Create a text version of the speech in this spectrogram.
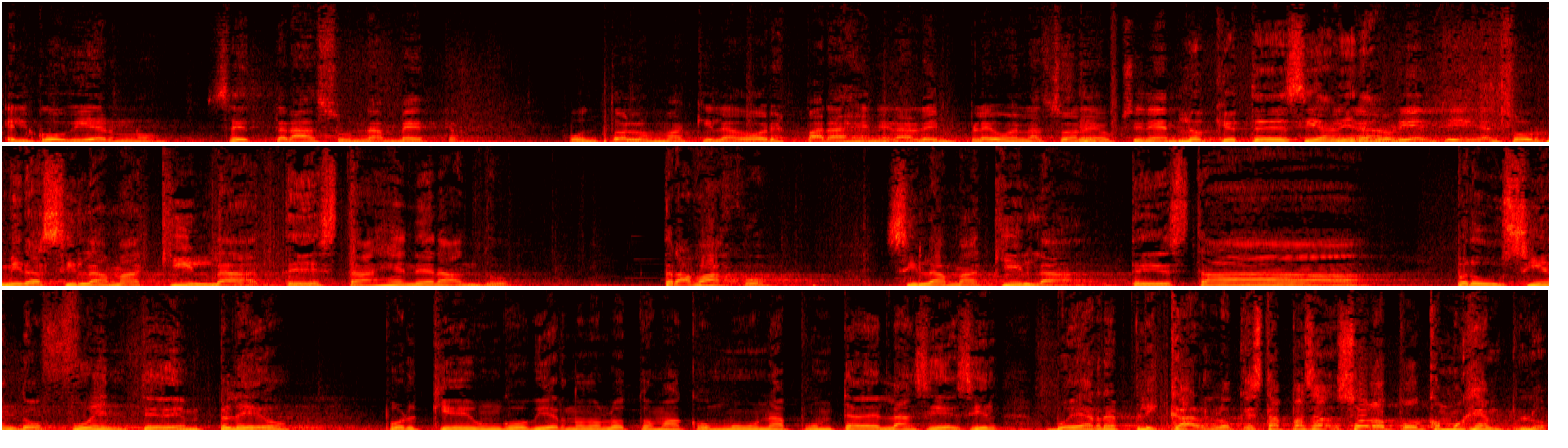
el gobierno se traza una meta junto a los maquiladores para generar empleo en la zona de Occidente? Lo que yo te decía, en mira. el oriente y en el sur. Mira, si la maquila te está generando trabajo, si la maquila te está produciendo fuente de empleo, ¿por qué un gobierno no lo toma como una punta de lanza y decir, voy a replicar lo que está pasando? Solo por- como ejemplo,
